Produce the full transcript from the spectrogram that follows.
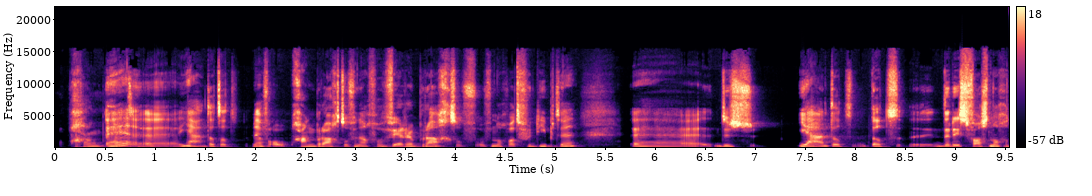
op gang hè, brengt. eh, ja, dat dat of op gang bracht, of in elk geval verder bracht, of, of nog wat verdiepte. Eh, dus ja, dat, dat, er is vast nog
